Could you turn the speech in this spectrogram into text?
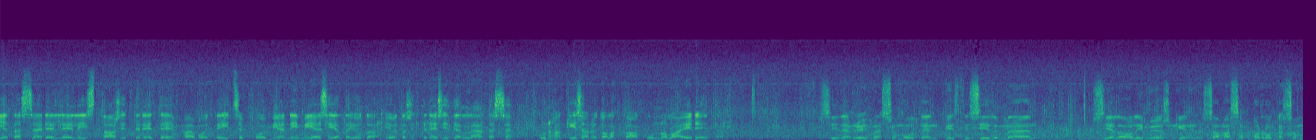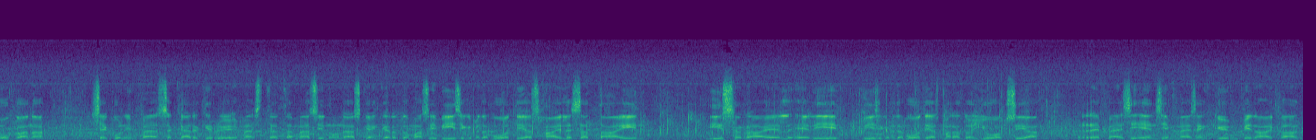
Ja tässä edelleen listaa sitten eteenpäin. Voitte itse poimia nimiä sieltä, joita, joita sitten esitellään tässä, kunhan kisa nyt alkaa kunnolla edetä. Siinä ryhmässä muuten pisti silmään. Siellä oli myöskin samassa porukassa mukana sekunnin päässä kärkiryhmästä tämä sinun äsken kertomasi 50-vuotias Haile Satain Israel, eli 50-vuotias maratonjuoksija repäisi ensimmäisen kympin aikaan 30-23.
